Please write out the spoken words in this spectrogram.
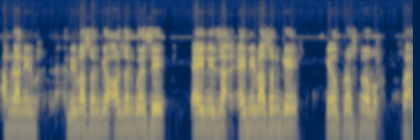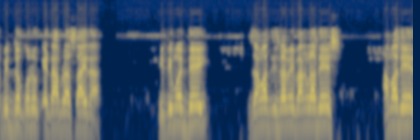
আমরা নির্বা- নির্বাচনকে অর্জন করেছি। এই এই নির্বাচনকে কেউ প্রশ্ন বিদ্ধ করুক, এটা আমরা চাই না। ইতিমধ্যেই জামাত ইসলামী বাংলাদেশ আমাদের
